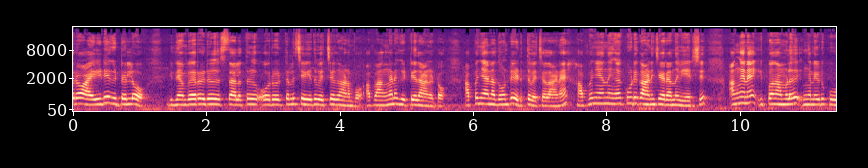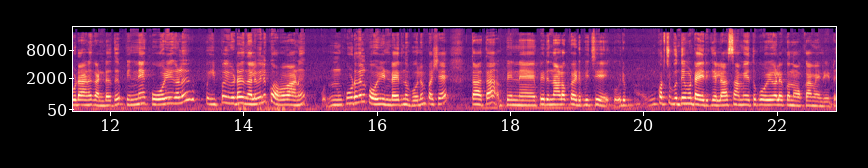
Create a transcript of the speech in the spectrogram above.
ഓരോ ഐഡിയ കിട്ടുമല്ലോ പിന്നെ വേറൊരു സ്ഥലത്ത് ഓരോരുത്തർ ചെയ്ത് വെച്ച് കാണുമ്പോൾ അപ്പോൾ അങ്ങനെ കിട്ടിയതാണ് കേട്ടോ. അപ്പോൾ ഞാൻ അതുകൊണ്ട് എടുത്ത് വെച്ചതാണ്. അപ്പോൾ ഞാൻ നിങ്ങൾക്ക് കൂടി കാണിച്ചു തരാമെന്ന് വിചാരിച്ച് അങ്ങനെ ഇപ്പോൾ നമ്മൾ ഇങ്ങനെ ഒരു കൂടാണ് കണ്ടത്. പിന്നെ കോഴികൾ ഇപ്പോൾ ഇവിടെ നിലവിൽ കുറവാണ്. കൂടുതൽ കോഴി ഉണ്ടായിരുന്നു പോലും. പക്ഷേ താത്ത പിന്നെ പെരുന്നാളൊക്കെ അടുപ്പിച്ച് ഒരു കുറച്ച് ബുദ്ധിമുട്ടായിരിക്കുമല്ലോ ആ സമയത്ത് കോഴികളെയൊക്കെ നോക്കാൻ വേണ്ടിയിട്ട്.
